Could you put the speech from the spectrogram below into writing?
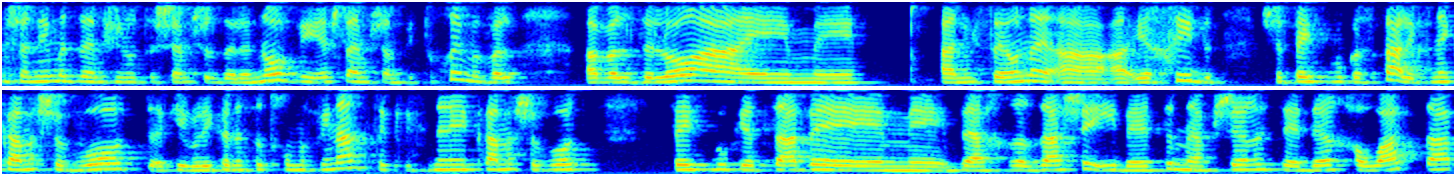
משנים את זה, הם שינו את השם של זה לנובי, יש להם שם פיתוחים, אבל, אבל זה לא. הם, הניסיון היחיד שפייסבוק עשתה לפני כמה שבועות, כאילו להיכנס לתחום הפיננסי, לפני כמה שבועות פייסבוק יצא בהכרזה שהיא בעצם מאפשרת דרך הוואטסאפ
